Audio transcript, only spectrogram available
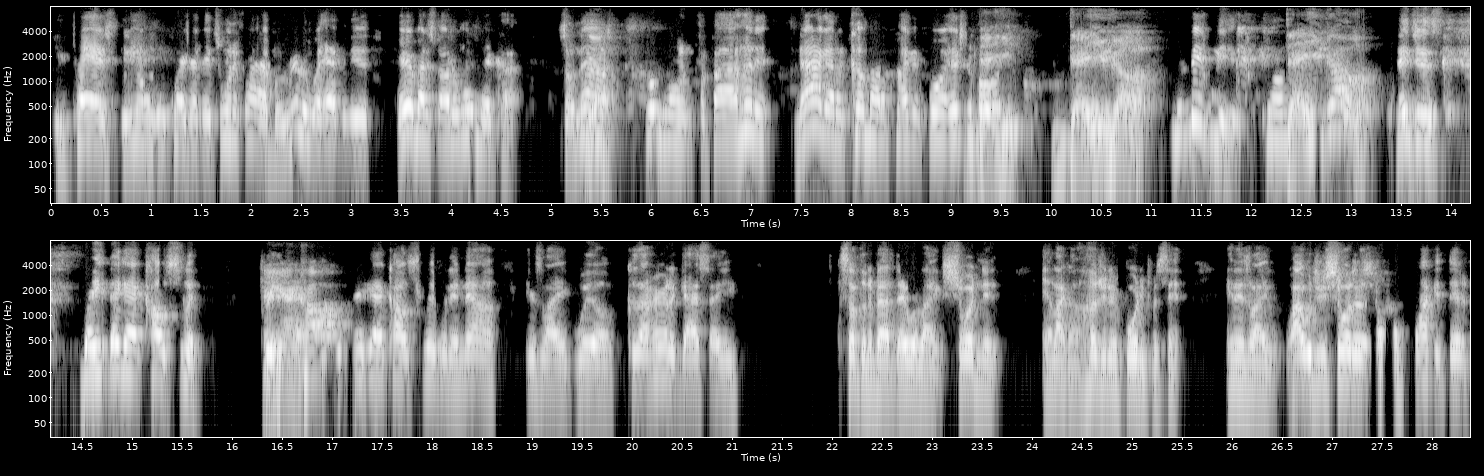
You cash, you know, you cash out that 25. But really what happened is everybody started winning that car. So now yeah. For 500. Now I gotta come out of pocket for an extra there you, there you go. The big wheel. You know there you go. They just they they got caught slipping. They got caught. They got caught slipping, and now it's like, well, because I heard a guy say something about they were like shorting it at like 140 percent. And it's like, why would you short a, a stock at that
